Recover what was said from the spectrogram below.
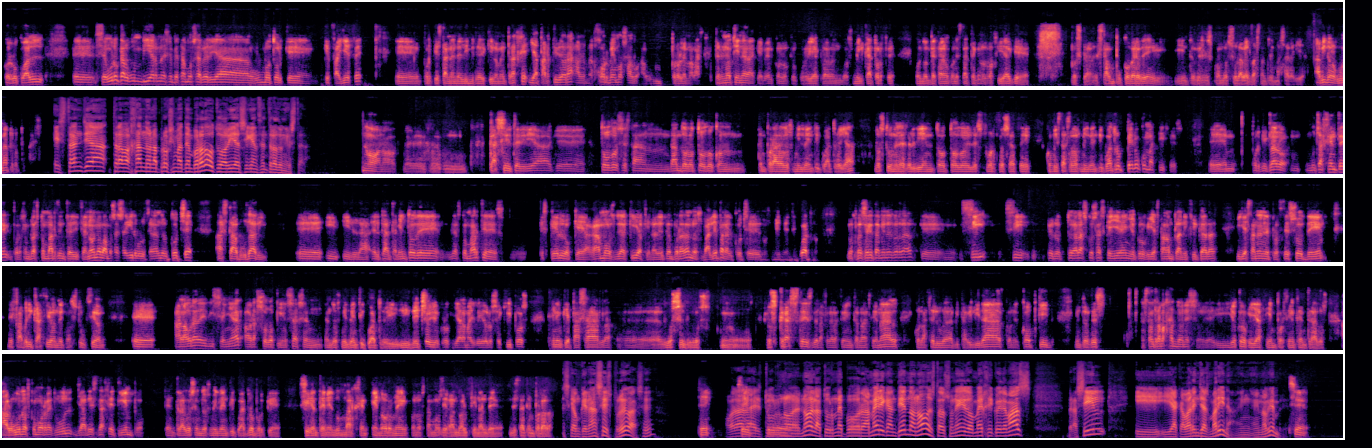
Con lo cual, eh, seguro que algún viernes empezamos a ver ya algún motor que, que fallece eh, porque están en el límite de kilometraje y a partir de ahora a lo mejor vemos algún problema más. Pero no tiene nada que ver con lo que ocurría, claro, en 2014, cuando empezaron con esta tecnología que, pues claro, está un poco verde y, entonces es cuando suele haber bastantes más averías. Ha habido alguna, pero pocas. ¿Están ya trabajando en la próxima temporada o todavía siguen centrados en esta? No, no, eh, casi te diría que todos están dándolo todo con temporada 2024 ya los túneles del viento, todo el esfuerzo se hace con vistas a 2024, pero con matices. Eh, porque, claro, mucha gente, por ejemplo, Aston Martin te dice, no, no, vamos a seguir evolucionando el coche hasta Abu Dhabi. Eh, y, el planteamiento de, Aston Martin es, es, que lo que hagamos de aquí a final de temporada nos vale para el coche de 2024. Lo que pasa es que también es verdad que sí, sí, pero todas las cosas que lleguen yo creo que ya estaban planificadas y ya están en el proceso de, de fabricación, de construcción. Eh, a la hora de diseñar, ahora solo piensas en, 2024 y, de hecho yo creo que ya la mayoría de los equipos tienen que pasar eh, los, los, mm, los crash de la Federación Internacional con la célula de habitabilidad, con el COPKIT. Entonces, están trabajando en eso y yo creo que ya 100% centrados. Algunos como Red Bull ya desde hace tiempo centrados en 2024 porque siguen teniendo un margen enorme cuando estamos llegando al final de, de esta temporada. Es que aunque dan seis pruebas, ¿eh? Sí. Ahora el turno, ¿no? La turné por América, entiendo, ¿no? Estados Unidos, México y demás, Brasil y, acabar en Jazz Marina en, noviembre. Sí.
